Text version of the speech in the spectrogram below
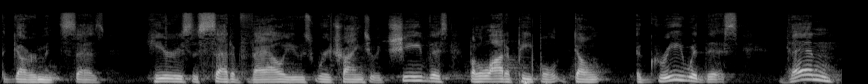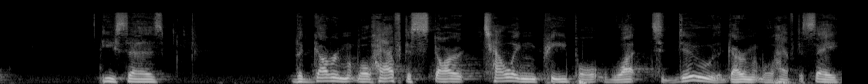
the government says, here's a set of values, we're trying to achieve this, but a lot of people don't agree with this, then he says the government will have to start telling people what to do. The government will have to say,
